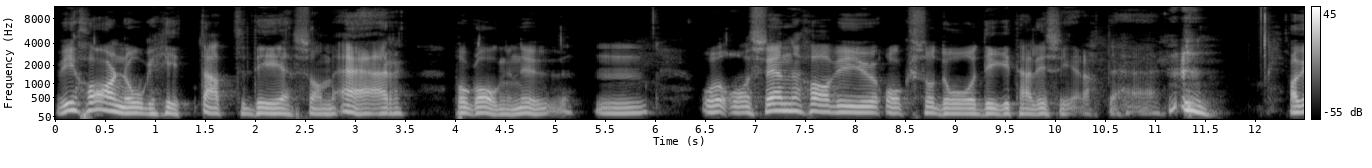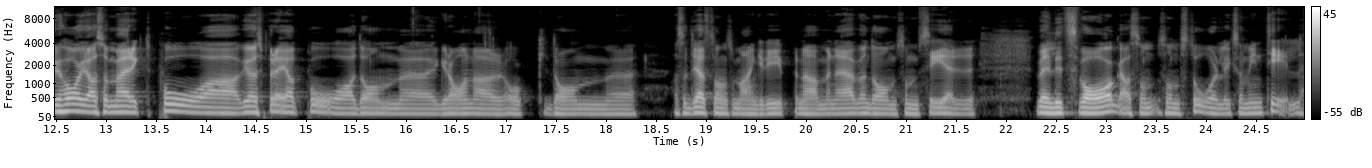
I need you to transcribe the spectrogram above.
vi har nog hittat det som är på gång nu. Mm. Och, och sen har vi ju också då digitaliserat det här. Ja, vi har ju alltså märkt på, vi har sprayat på de uh, granar och de, uh, alltså dels de som är angriperna men även de som ser väldigt svaga som, som står liksom intill.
